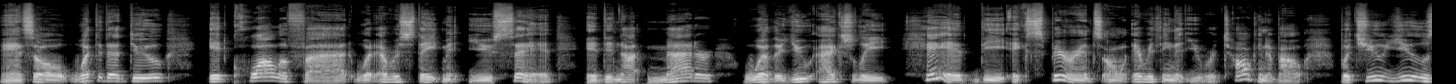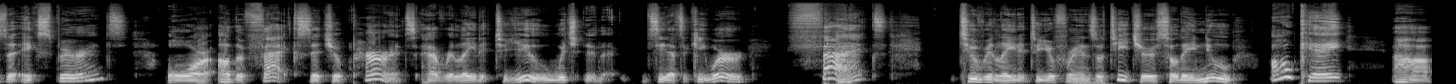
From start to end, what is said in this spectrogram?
And so what did that do? It qualified whatever statement you said. It did not matter whether you actually had the experience on everything that you were talking about, but you used the experience or other facts that your parents have related to you, which, see, that's a key word, facts to relate it to your friends or teachers. So they knew, okay, uh,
